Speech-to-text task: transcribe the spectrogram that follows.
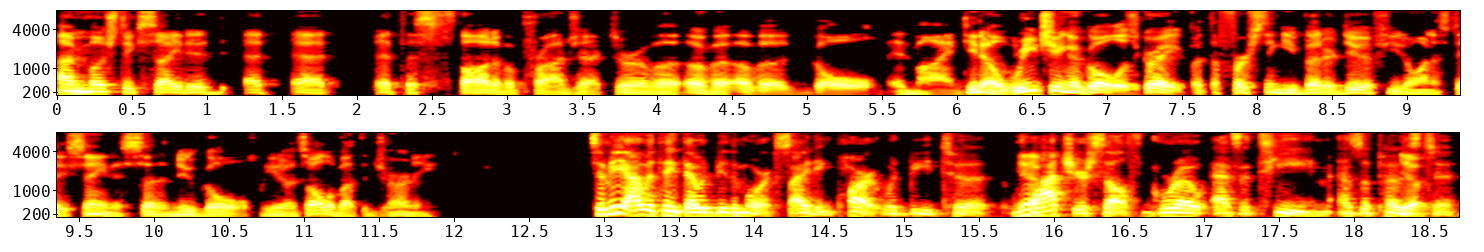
I'm most excited at, at, at this thought of a project or of a, of a of a goal in mind. You know, reaching a goal is great, but the first thing you better do if you don't want to stay sane is set a new goal. You know, it's all about the journey. To me, I would think that would be the more exciting part would be to Yeah. watch yourself grow as a team as opposed to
